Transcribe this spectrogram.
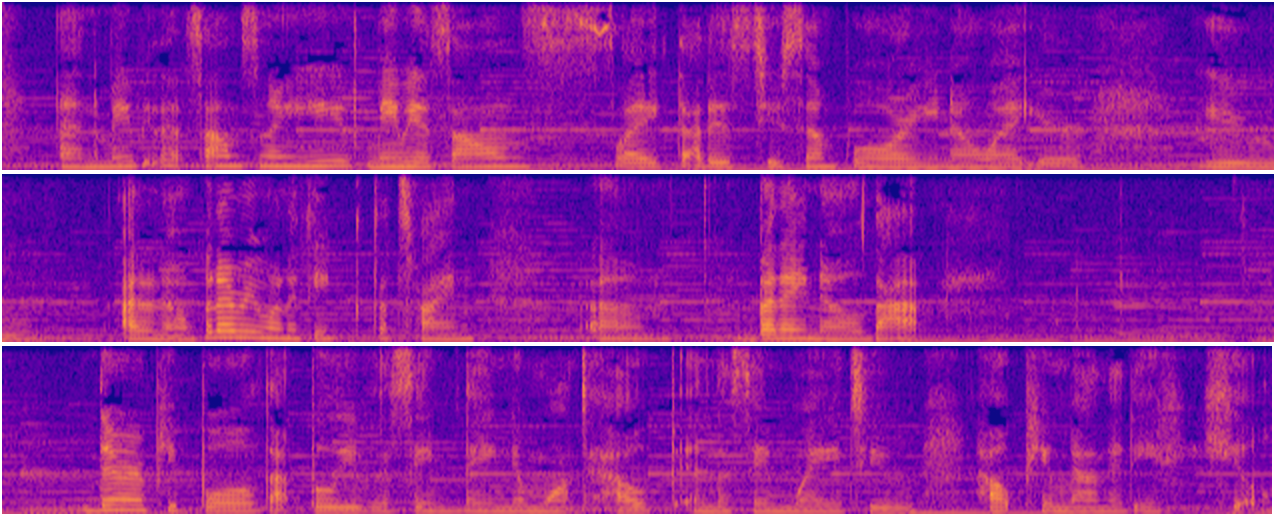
and maybe that sounds naive, maybe it sounds like that is too simple or you know what, you're you I don't know, whatever you want to think, that's fine. Um, but I know that there are people that believe the same thing and want to help in the same way to help humanity heal.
